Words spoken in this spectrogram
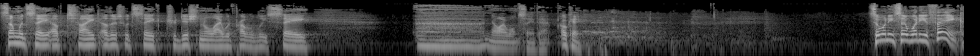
some would say uptight, others would say traditional. I would probably say, uh, no, I won't say that. Okay. So when he said, What do you think?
